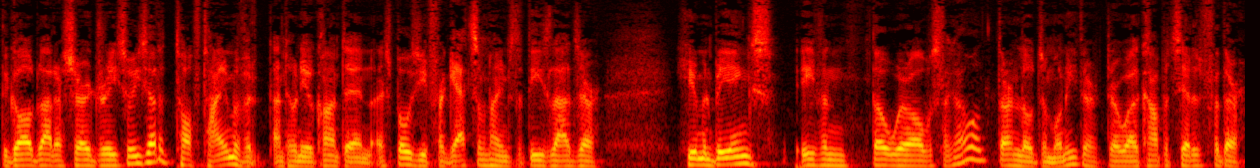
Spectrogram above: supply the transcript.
the gallbladder surgery, so he's had a tough time of it. Antonio Conte, and I suppose you forget sometimes that these lads are human beings, even though we're always like, oh, well, they're on loads of money. They're they're well compensated for their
